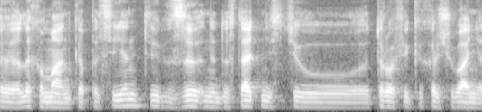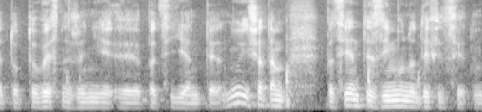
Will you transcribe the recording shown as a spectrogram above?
е, лихоманка, пацієнтів з недостатністю трофіки харчування, тобто виснажені е, пацієнти. Ну і ще там пацієнти з імунодефіцитом.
